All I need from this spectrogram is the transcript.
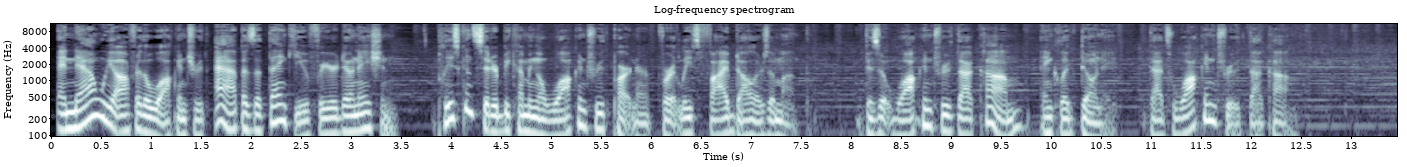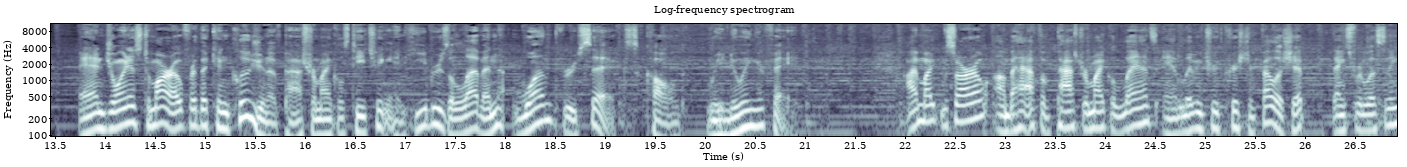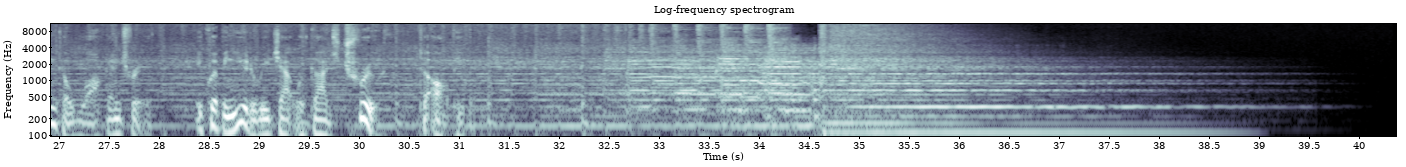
And now we offer the Walk in Truth app as a thank you for your donation. Please consider becoming a Walk in Truth partner for at least $5 a month. Visit walkintruth.com and click donate. That's walkintruth.com. And join us tomorrow for the conclusion of Pastor Michael's teaching in Hebrews 11 1 through 6, called Renewing Your Faith. I'm Mike Massaro. On behalf of Pastor Michael Lantz and Living Truth Christian Fellowship, thanks for listening to Walk in Truth, equipping you to reach out with God's truth to all people.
